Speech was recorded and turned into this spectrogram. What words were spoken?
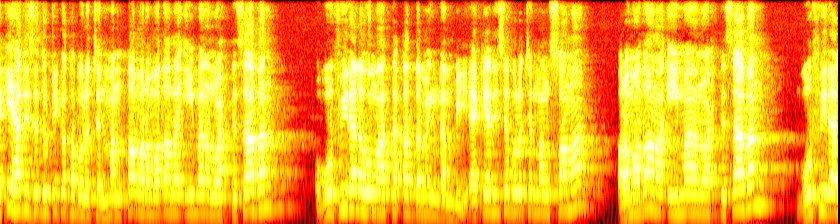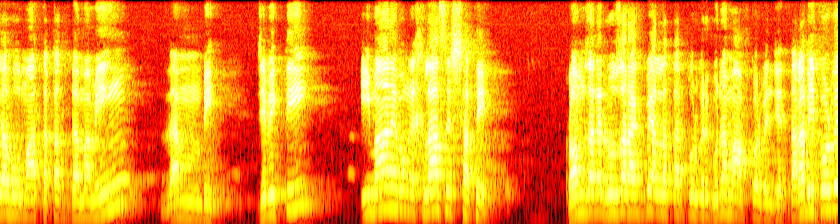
একই হাদিসে দুটি কথা বলেছেন, মান কাম রমাদানা ঈমানান ওয়া ইহতিসাবান, গফির লাহু মা তাকাদ্দাম দামবি। একই হাদিসে বলেছেন, মান সামা রমাদানা ঈমানান ওয়া ইহতিসাবান, গফির লাহু মা তাকাদ্দামা মিন দামবি। যে ব্যক্তি ঈমান এবং ইখলাসের সাথে রমজানের রোজা রাখবে, আল্লাহ তার পূর্বের গুনাহ মাফ করবেন। যে তারাবি পড়বে,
